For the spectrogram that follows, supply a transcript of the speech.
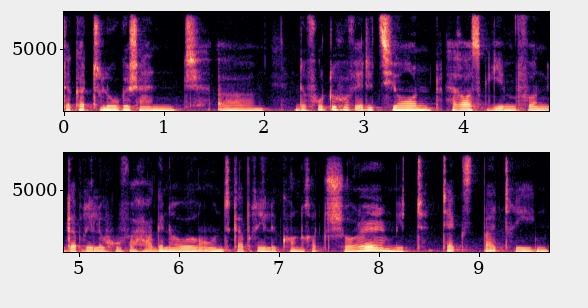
Der Katalog erscheint äh, in der Fotohof-Edition, herausgegeben von Gabriele Hofer-Hagenauer und Gabriele Konrad-Scholl mit Textbeiträgen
